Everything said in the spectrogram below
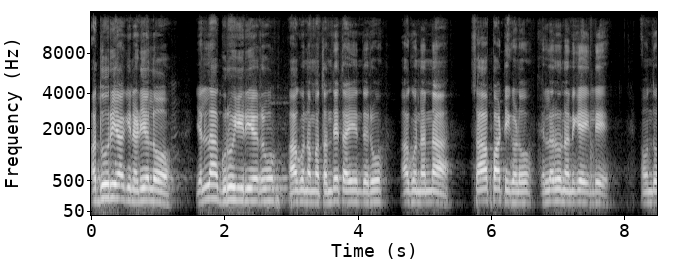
ಅದ್ಧೂರಿಯಾಗಿ ನಡೆಯಲು ಎಲ್ಲ ಗುರು ಹಿರಿಯರು ಹಾಗೂ ನಮ್ಮ ತಂದೆ ತಾಯಿಯಂದಿರು ಹಾಗೂ ನನ್ನ ಸಹಪಾಠಿಗಳು ಎಲ್ಲರೂ ನನಗೆ ಇಲ್ಲಿ ಒಂದು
